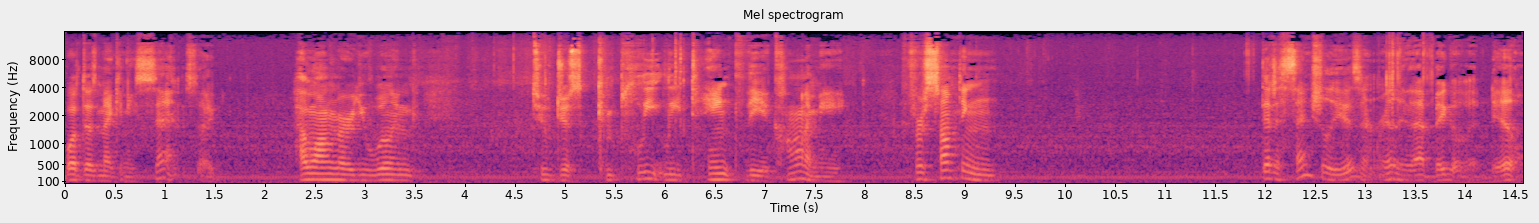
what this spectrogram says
Well, it doesn't make any sense. Like, how long are you willing to just completely tank the economy for something that essentially isn't really that big of a deal?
